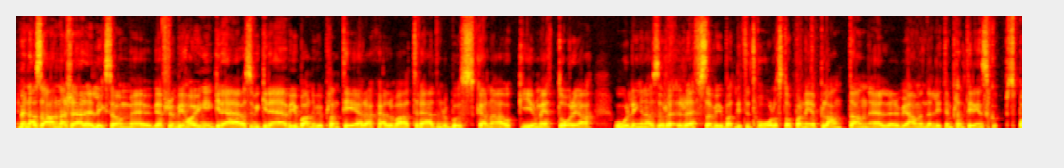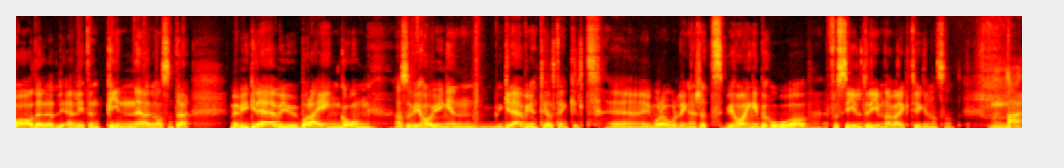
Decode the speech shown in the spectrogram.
Men alltså annars är det liksom, eh, eftersom vi har ju ingen gräv, alltså vi gräver ju bara när vi planterar själva träden och buskarna och i de ettåriga odlingarna så räfsar vi bara ett litet hål och stoppar ner plantan eller vi använder en liten planteringsspad eller en liten pinne eller något sånt där. Men vi gräver ju bara en gång. Alltså vi har ju ingen, vi gräver ju inte helt enkelt eh, i våra odlingar så att vi har inget behov av fossildrivna verktyg eller något sånt. Nej.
